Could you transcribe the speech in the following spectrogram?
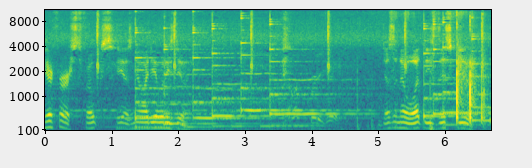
it here first, folks. He has no idea what he's doing. He doesn't know what these discs do.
